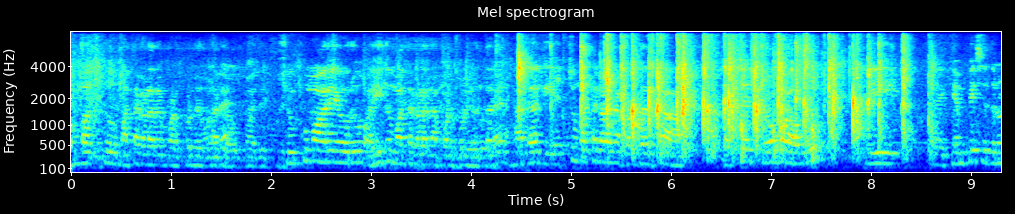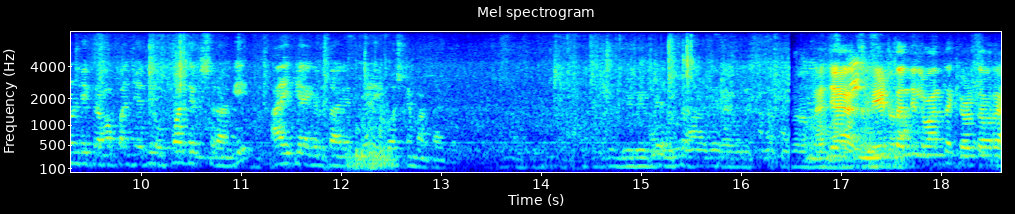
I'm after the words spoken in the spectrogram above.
ಒಂಬತ್ತು ಮತಗಳನ್ನು ಪಡ್ಕೊಂಡಿರ್ತಾರೆ. ಶಿವಕುಮಾರಿ ಅವರು ಐದು ಮತಗಳನ್ನು ಪಡ್ಕೊಂಡಿರ್ತಾರೆ. ಹಾಗಾಗಿ ಹೆಚ್ಚು ಮತಗಳನ್ನು ಪಡೆದಂಥ ಎಚ್ ಎಸ್ ಶೋಭಾ ಅವರು ಈ ಕೆಂಪಿ ಸಿದ್ದನುಂಡಿ ಗ್ರಾಮ ಪಂಚಾಯತಿ ಉಪಾಧ್ಯಕ್ಷರಾಗಿ ಆಯ್ಕೆಯಾಗಿರ್ತಾರೆ ಅಂತೇಳಿ ಘೋಷಣೆ ಮಾಡ್ತಾ ಇದ್ದಾರೆ. ಸ್ವೀಟ್ ತಂದಿಲ್ವಾ ಅಂತ ಕೇಳ್ತವ್ರೆ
